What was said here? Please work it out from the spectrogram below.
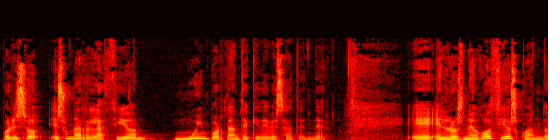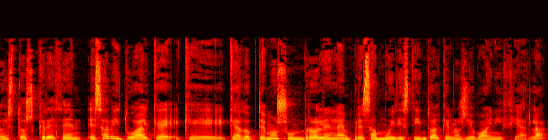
Por eso es una relación muy importante que debes atender. Eh, en los negocios, cuando estos crecen, es habitual que, adoptemos un rol en la empresa muy distinto al que nos llevó a iniciarla.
